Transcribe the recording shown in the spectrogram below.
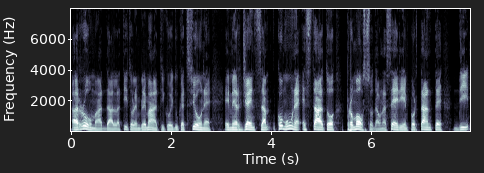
a Roma dal titolo emblematico Educazione emergenza comune è stato promosso da una serie importante di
